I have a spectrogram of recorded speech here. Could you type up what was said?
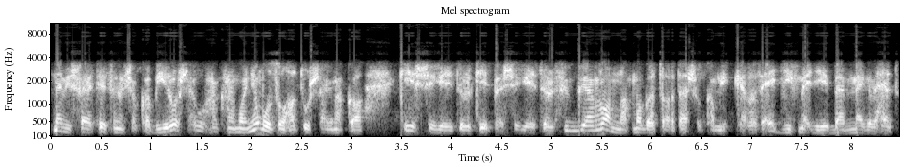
nem is feltétlenül csak a bíróságoknak, hanem a nyomozóhatóságnak a készségeitől, képességeitől függően vannak magatartások, amikkel az egyik megyében meg lehet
